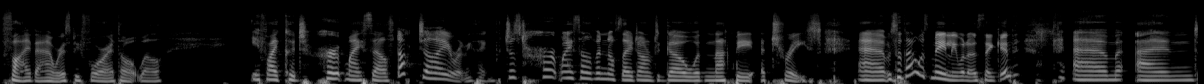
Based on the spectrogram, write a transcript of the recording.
five hours before I thought, well, if I could hurt myself, not die or anything, but just hurt myself enough that I don't have to go, wouldn't that be a treat? Um, so that was mainly what I was thinking. Um, and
